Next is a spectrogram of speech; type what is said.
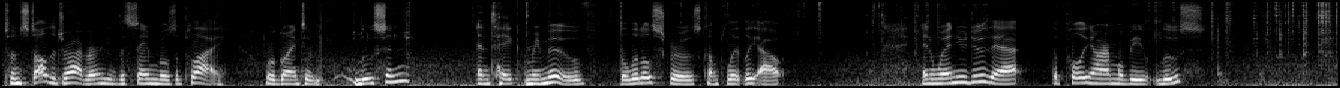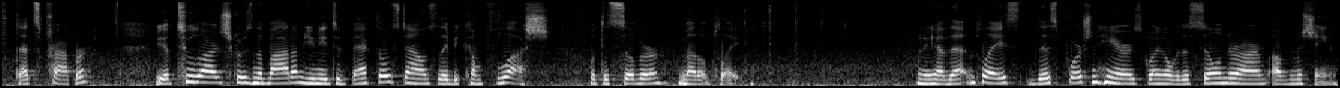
To install the driver, the same rules apply. We're going to loosen and take remove the little screws completely out. And when you do that, the pulley arm will be loose. That's proper. You have two large screws in the bottom. You need to back those down so they become flush with the silver metal plate. When you have that in place, this portion here is going over the cylinder arm of the machine.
